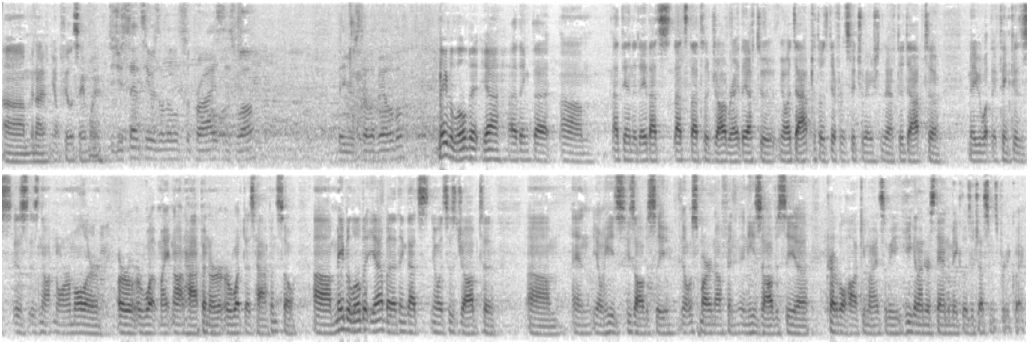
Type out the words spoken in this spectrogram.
um, and I, you know, feel the same way. Did you sense he was a little surprised as well that you're still available? Maybe a little bit, yeah. I think that um, at the end of the day, that's that's that's their job, right? They have to you know adapt to those different situations. They have to adapt to maybe what they think is is, is not normal or, or, or what might not happen or, or what does happen. So um, maybe a little bit, yeah. But I think that's you know it's his job to. Um, and you know he's he's obviously you know smart enough and, and he's obviously a credible hockey mind, so he, he can understand and make those adjustments pretty quick.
